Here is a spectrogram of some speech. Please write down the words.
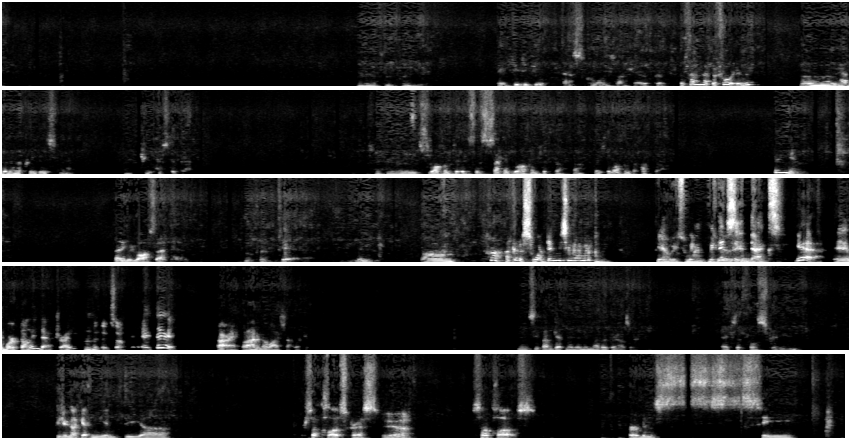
HTTPS colon slash error. We found that before, didn't we? Uh, we had it in a previous tab. We tested that. It's welcome to, it's the second welcome to Dropbox. Where's the welcome to Updog? Bam. I think we lost that tab. Okay. Yeah. Then- Um, huh, I could have sworn, didn't we see that one? Yeah, we We- we did see- index. Yeah, it worked on index, right? I think so. It did. All right. Well, I don't know why it's not working. Let me see if I'm getting it in another browser. Exit full screen. Because you're not getting the in the. Uh, we're so close, Chris. Yeah. So close. Urban C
